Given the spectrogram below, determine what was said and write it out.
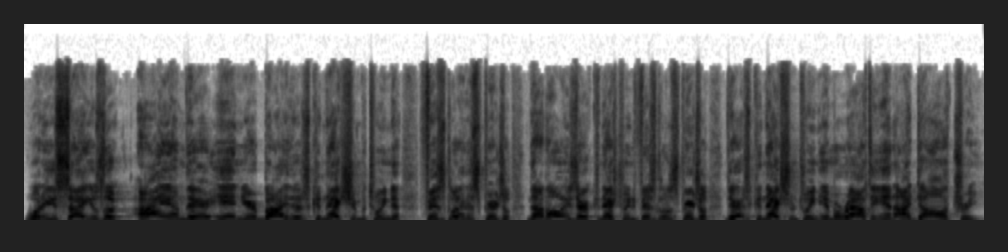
What are you saying is, look, I am there in your body. There's a connection between the physical and the spiritual. Not only is there a connection between the physical and the spiritual, there's a connection between immorality and idolatry.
